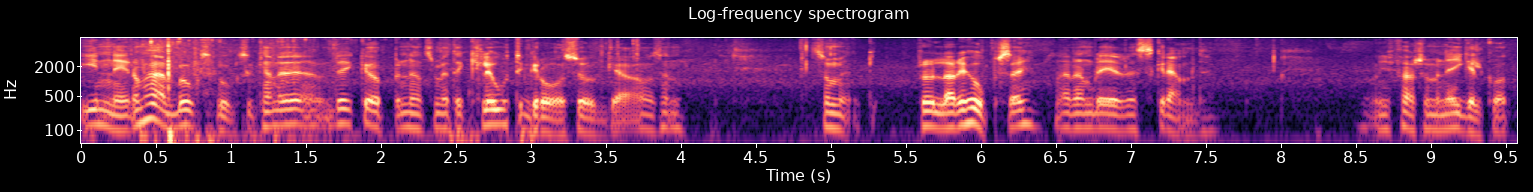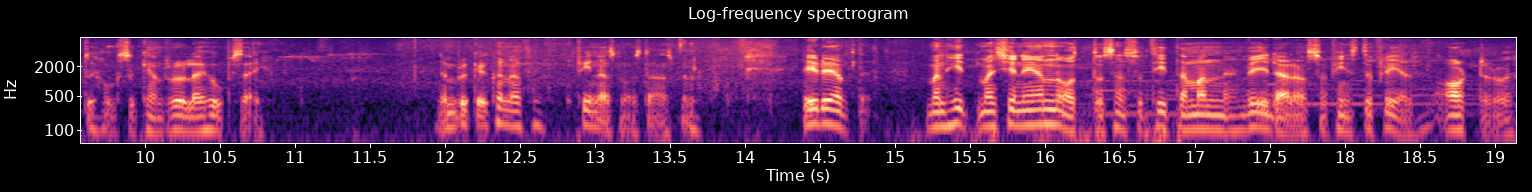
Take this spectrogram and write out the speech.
inne i de här bokskog så kan det dyka upp en som heter klotgråsugga och sen, som rullar ihop sig när den blir skrämd. Ungefär som en igelkott också kan rulla ihop sig. Den brukar kunna finnas någonstans. Men det är det att man, hit, man känner igen något och sen så tittar man vidare och så finns det fler arter att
